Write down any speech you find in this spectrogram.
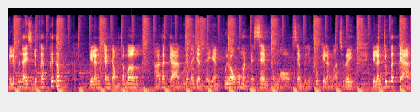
clip đến đây xin được phép kết thúc. Kỳ Lăng trân trọng cảm ơn à, tất cả quý khách đã dành thời gian quý báu của mình để xem ủng hộ xem clip của Kỳ Lăng Luxury. Kỳ Lăng chúc tất cả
